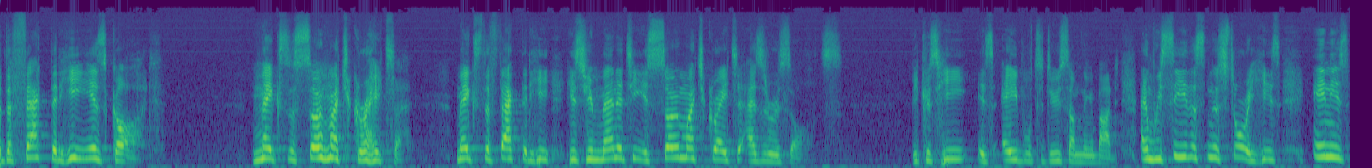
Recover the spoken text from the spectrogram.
But the fact that he is God makes us so much greater, makes the fact that he, his humanity is so much greater as a result because he is able to do something about it. And we see this in the story. He's in his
